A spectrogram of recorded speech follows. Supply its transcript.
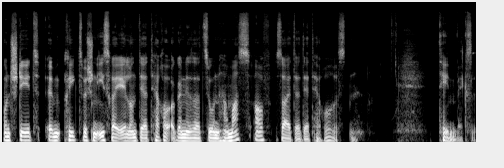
und steht im Krieg zwischen Israel und der Terrororganisation Hamas auf Seite der Terroristen. Themenwechsel.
